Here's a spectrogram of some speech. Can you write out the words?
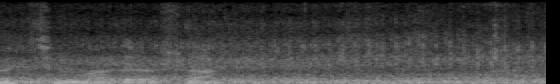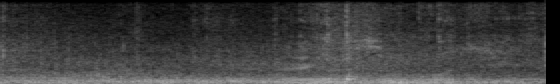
হচ্ছে মাদ্রাসা। হচ্ছে মসজিদ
